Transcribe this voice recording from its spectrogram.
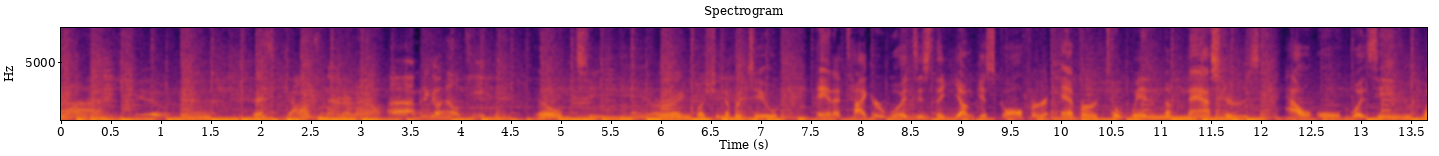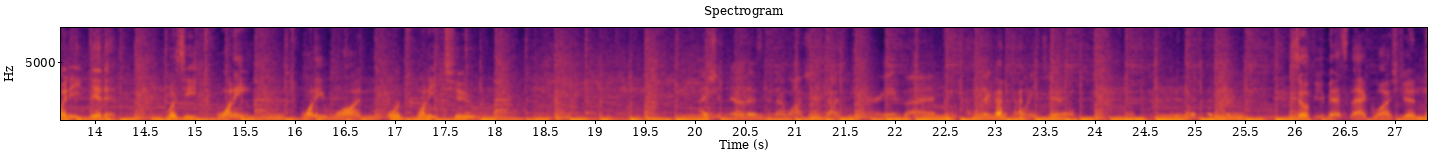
Ah, shoot. Chris Johnson? I don't know. Uh, I'm gonna go LT. LT. All right, question number two. Ana, Tiger Woods is the youngest golfer ever to win the Masters. How old was he when he did it? Was he 20, 21, or 22? I should know this because I watched his documentary, but I'm gonna go 22. So if you missed that question,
